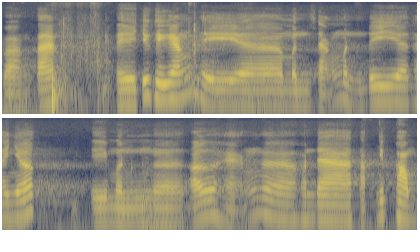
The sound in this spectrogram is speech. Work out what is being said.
và con tán thì trước khi gắn thì à, mình sẵn mình đi thay nhớt. Thì mình à, ở hãng à, Honda tập Nhất Phong.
